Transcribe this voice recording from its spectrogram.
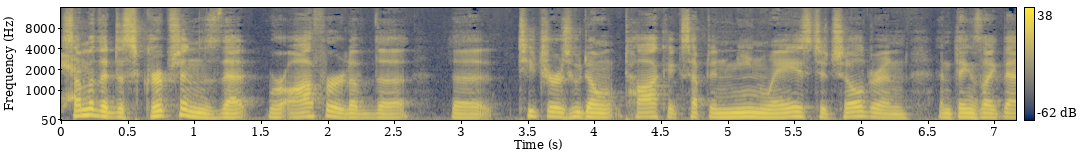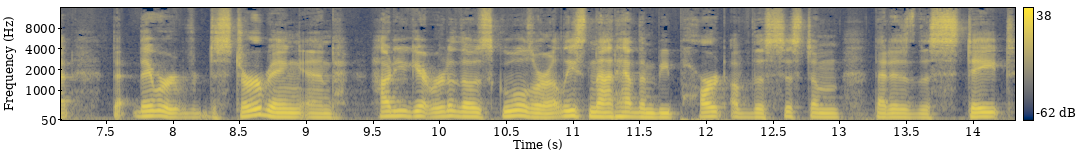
some of the descriptions that were offered of the the teachers who don't talk except in mean ways to children and things like that, that they were disturbing and how do you get rid of those schools or at least not have them be part of the system that is the state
